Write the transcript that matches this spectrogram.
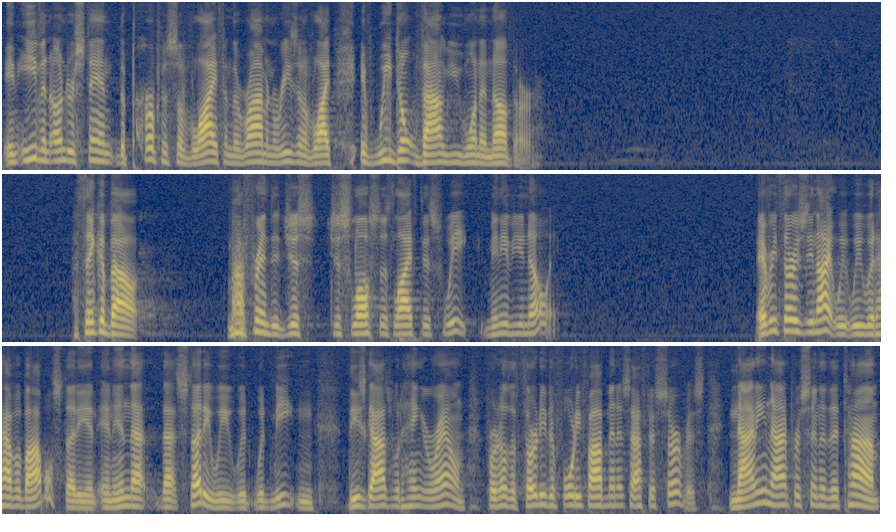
and even understand the purpose of life and the rhyme and reason of life if we don't value one another? I think about my friend that just, just lost his life this week. Many of you know it. Every Thursday night, we, we would have a Bible study, and, and in that, that study, we would, would meet, and these guys would hang around for another 30 to 45 minutes after service. 99% of the time,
